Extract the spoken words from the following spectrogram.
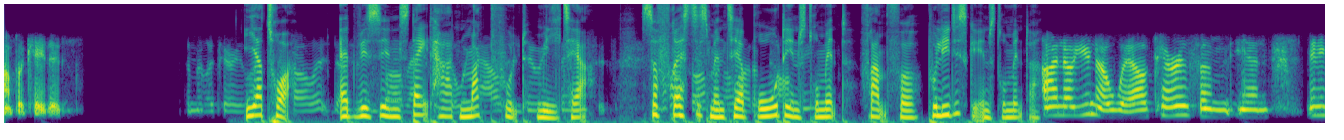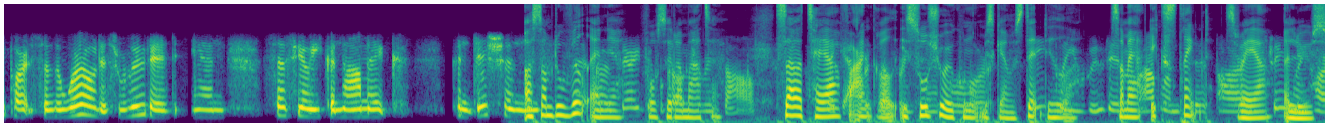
complicated. Jeg tror, at hvis en stat har et magtfuldt militær, så fristes man til at bruge det instrument frem for politiske instrumenter. I know you know well, terrorism in many parts of the world is rooted in socioeconomic. Og som du ved, Anja, fortsætter Martha, så er terror forankret i socioøkonomiske omstændigheder, som er ekstremt svære at løse.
